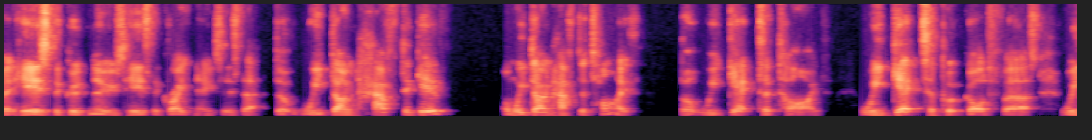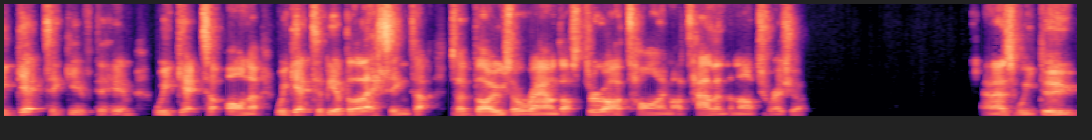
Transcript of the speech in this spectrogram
But here's the good news. Here's the great news: is that that we don't have to give, and we don't have to tithe, but we get to tithe. We get to put God first. We get to give to Him. We get to honor. We get to be a blessing to, to those around us through our time, our talent, and our treasure. And as we do,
